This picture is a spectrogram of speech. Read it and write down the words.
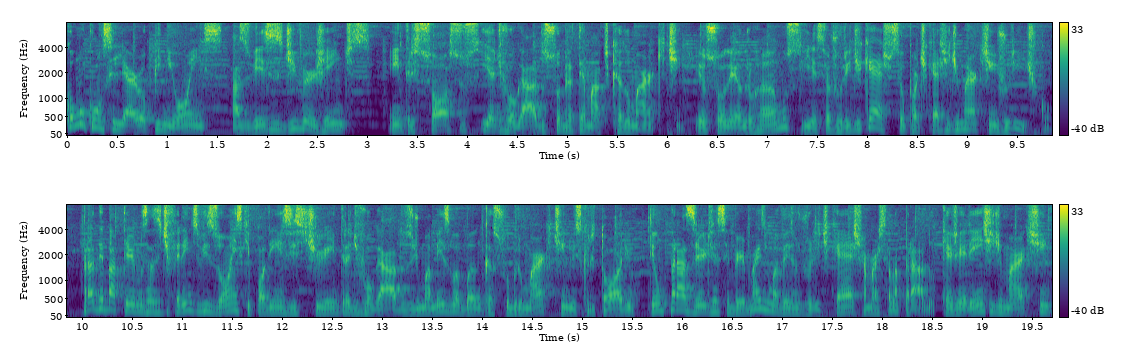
como conciliar opiniões, às vezes divergentes, entre sócios e advogados sobre a temática do marketing. Eu sou Leandro Ramos e esse é o Juridicast, seu podcast de marketing jurídico. Para debatermos as diferentes visões que podem existir entre advogados de uma mesma banca sobre o marketing do escritório, tenho o prazer de receber mais uma vez no Juridicast a Marcela Prado, que é gerente de marketing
